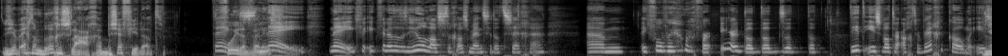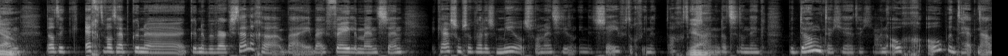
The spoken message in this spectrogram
Dus je hebt echt een brug geslagen. Besef je dat? Thanks. Voel je dat wel eens? Nee, nee ik, vind, ik vind het altijd heel lastig als mensen dat zeggen. Ehm, ik voel me heel erg vereerd dat, dat, dat, dat dit is wat er achterweg gekomen is. Ja. En dat ik echt wat heb kunnen, kunnen bewerkstelligen bij, bij vele mensen. En ik krijg soms ook wel eens mails van mensen die dan in de 70 of in de 80 Ja. zijn. En dat ze dan denken, bedankt dat je, dat je mijn ogen geopend hebt. Nou,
